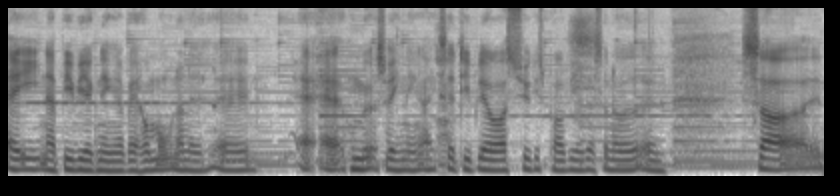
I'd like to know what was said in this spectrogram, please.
af en af bivirkningerne ved hormonerne, øh, af, af humørsvingninger, ikke? så de bliver jo også psykisk påvirket og sådan noget. Øh. Så... Øh,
